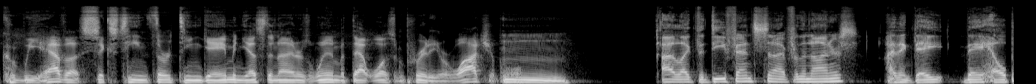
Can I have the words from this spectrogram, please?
could we have a 16-13 game? And yes, the Niners win, but that wasn't pretty or watchable. Mm. I like the defense tonight for the Niners. I think they they help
